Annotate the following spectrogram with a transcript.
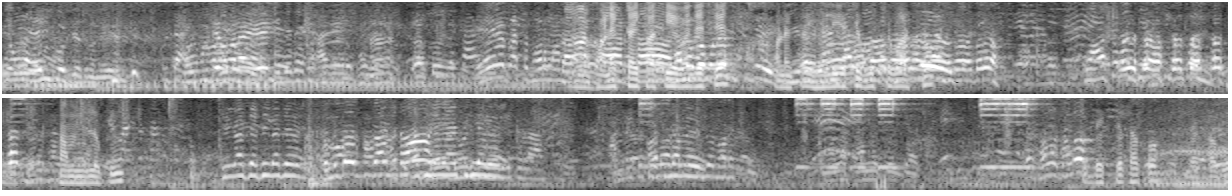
তোমরা এই অনেকটাই কাটিয়ে বেঁধেছে, অনেকটাই হেলিয়েছে, বুঝতে পারছ? সামনে লুকিং ঠিক আছে ঠিক আছে। দেখতে থাকো দেখাবো।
